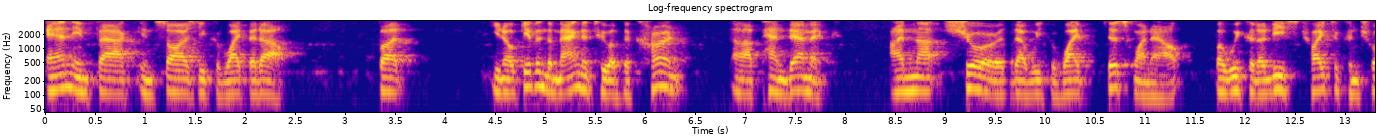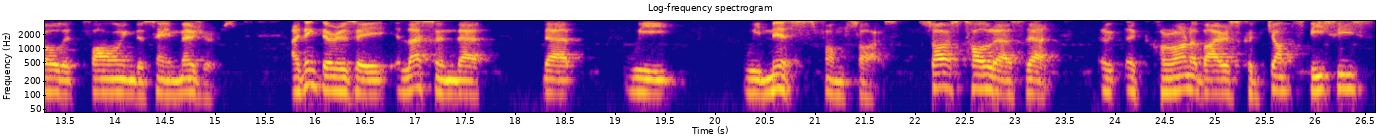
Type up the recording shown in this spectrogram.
And in fact, in SARS, you could wipe it out. But you know, given the magnitude of the current uh, pandemic, I'm not sure that we could wipe this one out, but we could at least try to control it following the same measures. I think there is a lesson that that we we miss from SARS. SARS told us that a, a coronavirus could jump species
